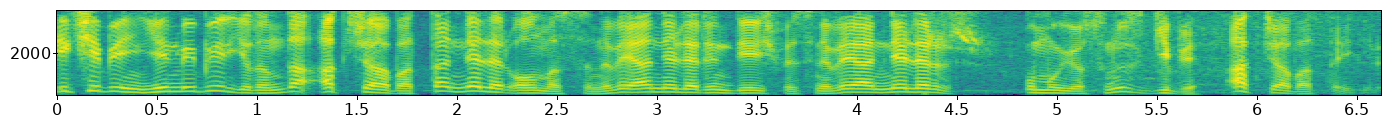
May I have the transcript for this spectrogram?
2021 yılında Akçabat'ta neler olmasını veya nelerin değişmesini veya neler umuyorsunuz gibi Akçabat'la ilgili.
